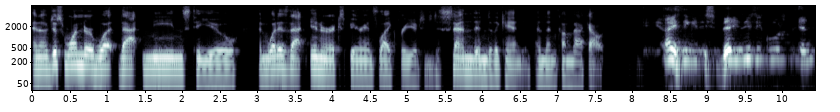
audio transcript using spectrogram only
And I just wonder what that means to you, and what is that inner experience like for you to descend into the canyon and then come back out? I think it is very difficult and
